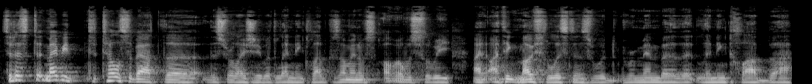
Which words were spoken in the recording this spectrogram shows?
So just maybe to tell us about the this relationship with Lending Club, because I mean, obviously, we I, I, think most listeners would remember that Lending Club uh,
